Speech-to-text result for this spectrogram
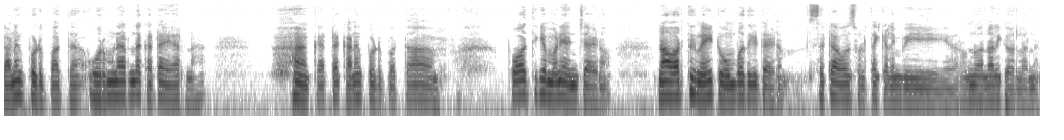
கணக்கு போட்டு பார்த்தேன். ஒரு மணி நேரம் தான் கரெக்டாக ஏறினேன். கரெக்டாக கணக்கு போட்டு பார்த்தா போகிறதுக்கே மணி அஞ்சு ஆகிடும் நான் வரத்துக்கு நைட்டு ஒம்பது கிட்ட ஆகிடும் செட் ஆகும் சொல்லிட்டு கிளம்பி ரெண்டு ஒரு நாளைக்கு வரலான்னு.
